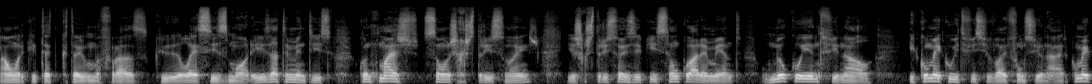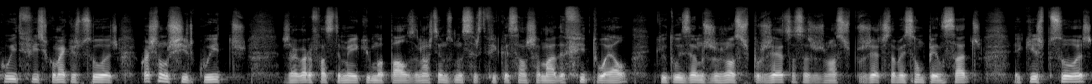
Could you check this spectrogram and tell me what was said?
há um arquiteto que tem uma frase que less is more, é exatamente isso. Quanto mais são as restrições, e as restrições aqui são claramente o meu cliente final e como é que o edifício vai funcionar, como é que o edifício, como é que as pessoas, quais são os circuitos. Já agora faço também aqui uma pausa. Nós temos uma certificação chamada Fitwell que utilizamos nos nossos projetos, ou seja, os nossos projetos também são pensados aqui as pessoas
